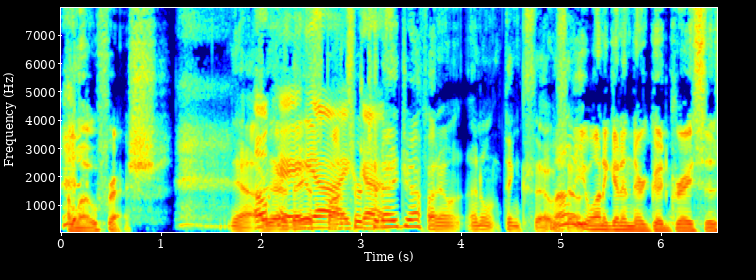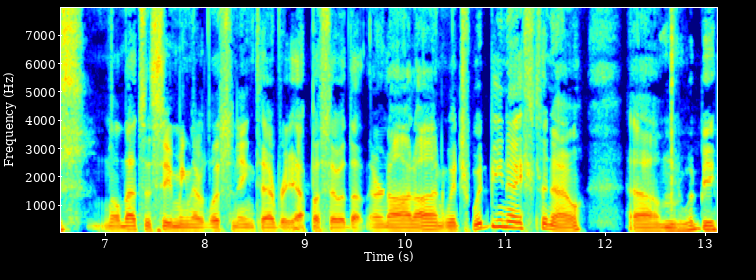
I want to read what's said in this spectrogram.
Hello Fresh. yeah, are they- are they a yeah, sponsor today, Jeff? I don't. I don't think so. Well, so- you want to get in their good graces. Well, that's assuming they're listening to every episode that they're not on, which would be nice to know. Um, It would be.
